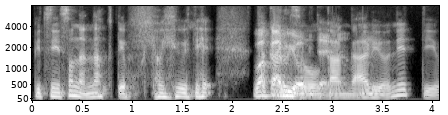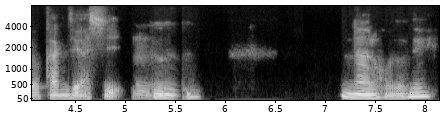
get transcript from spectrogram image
別にそんなんなくても 余裕でわかるよみたいな。相関があるよねっていう感じやし。うん。うん。なるほどね。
